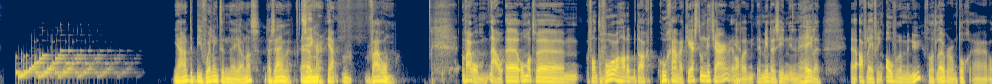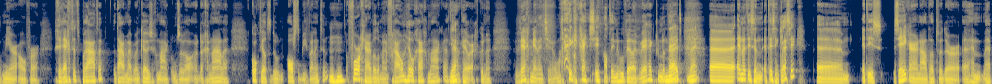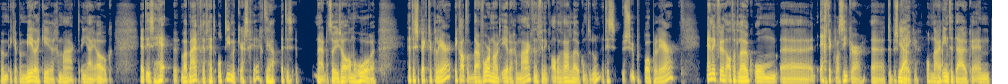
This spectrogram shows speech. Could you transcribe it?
Ja, de Beef Wellington, uh, Jonas. Daar zijn we. Zeker, um, ja. Waarom? Waarom? Nou, uh, omdat we um, van tevoren hadden bedacht, hoe gaan wij kerst doen dit jaar? We ja. hadden minder zin in een hele uh, aflevering over een menu. Vond het leuker om toch uh, wat meer over gerechten te praten. Daarom hebben we een keuze gemaakt om zowel de granale cocktail te doen als de beef Wellington. Mhm. Mm -hmm. Vorig jaar wilde mijn vrouw hem heel graag maken. Dat ja. heb ik heel erg kunnen wegmanagen. Omdat ik geen zin had in de hoeveelheid werk toen de nee, tijd. Nee. Uh, en het is een, het is een classic. het is zeker nadat we er hem hebben. Ik heb hem meerdere keren gemaakt en jij ook. Het is he, wat mij betreft het ultieme kerstgerecht. Ja. Het is nou, dat zul je zo allemaal horen. Het is spectaculair. Ik had het daarvoor nooit eerder gemaakt. En dat vind ik altijd wel leuk om te doen. Het is super populair. En ik vind het altijd leuk om uh, een echte klassieker uh, te bespreken. Ja. Om daarin ja. te duiken en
